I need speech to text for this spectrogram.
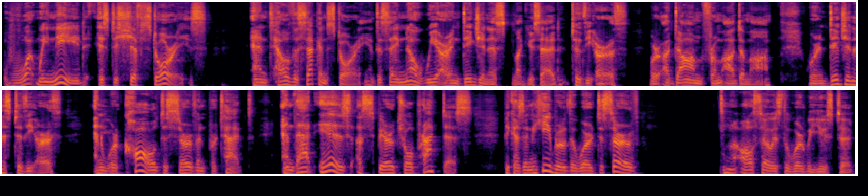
What we need is to shift stories and tell the second story and to say, no, we are indigenous, like you said, to the earth. We're Adam from Adamah. We're indigenous to the earth and we're called to serve and protect. And that is a spiritual practice because in Hebrew, the word to serve also is the word we use to,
